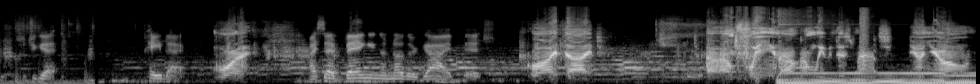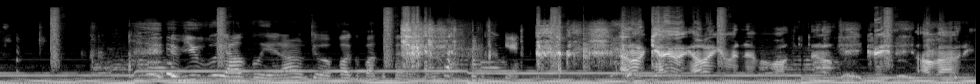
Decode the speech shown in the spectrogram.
That's what you get. Payback. What? I said banging another guy, bitch. Well, I died. I, I'm fleeing. I'm, I'm leaving this match. You're on your own. if you flee, I'm fleeing. I don't give a fuck about the penalty. I don't care. I don't give a damn about the penalty. Crazy. I'm out here.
